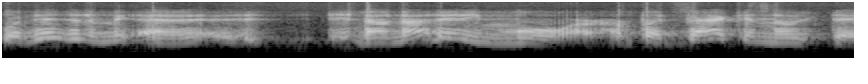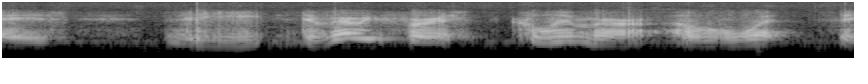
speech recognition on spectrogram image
Well, there's an uh, now not anymore, but back in those days, the the very first glimmer of what the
